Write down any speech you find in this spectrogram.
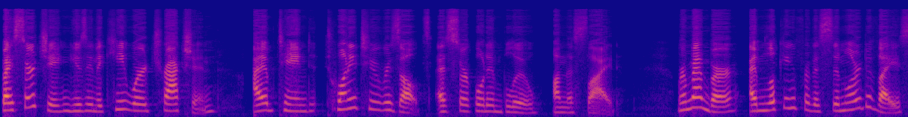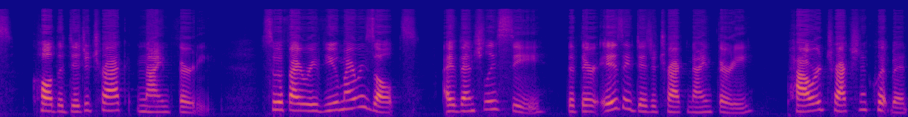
By searching using the keyword traction, I obtained 22 results as circled in blue on this slide. Remember, I'm looking for the similar device called the Digitrack 930. So if I review my results, I eventually see that there is a Digitrack 930 powered traction equipment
